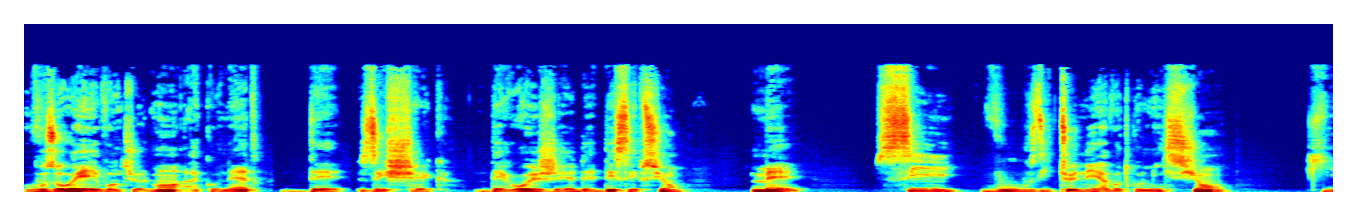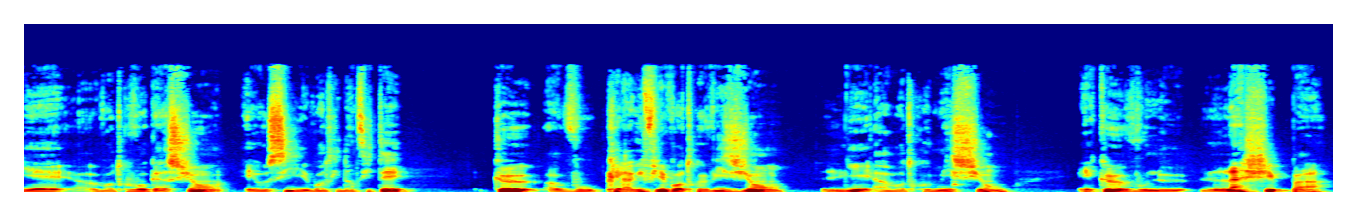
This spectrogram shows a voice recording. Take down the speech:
Vous aurez éventuellement à connaître des échecs, des rejets, des déceptions, mais si vous y tenez à votre mission, qui est votre vocation et aussi votre identité, que vous clarifiez votre vision liée à votre mission, et que vous ne lâchez pas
